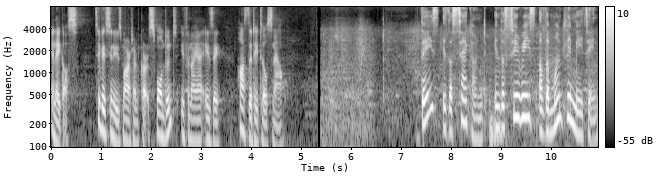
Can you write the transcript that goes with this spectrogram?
in Lagos. TVC News maritime correspondent Ifunanya Eze has the details now. This is the second in the series of the monthly meeting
